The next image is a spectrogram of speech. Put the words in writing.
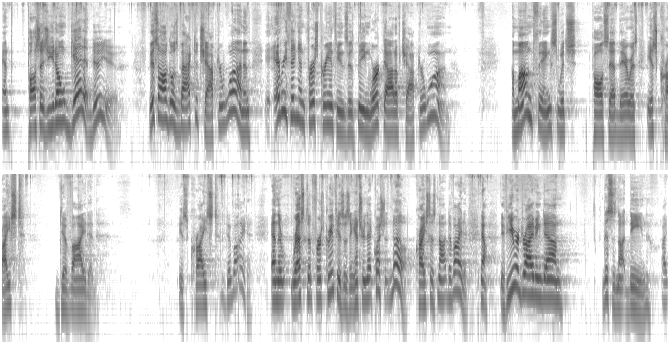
And Paul says, You don't get it, do you? This all goes back to chapter 1, and everything in 1 Corinthians is being worked out of chapter 1. Among things which Paul said there was, Is Christ divided? Is Christ divided? And the rest of 1 Corinthians is answering that question. No, Christ is not divided. Now, if you were driving down, this is not Dean. I,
